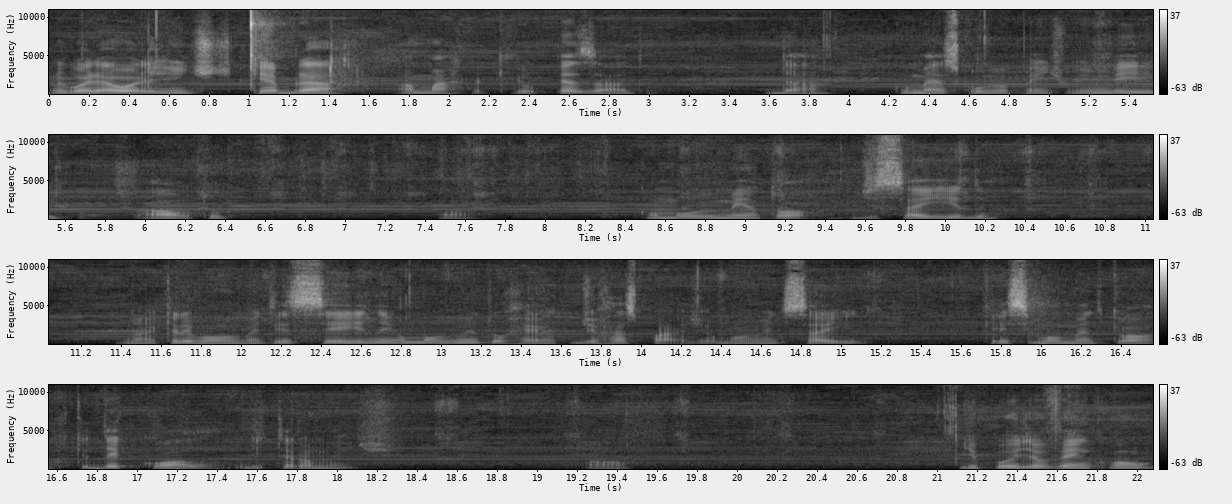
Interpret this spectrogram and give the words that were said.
Agora é a hora de a gente quebrar a marca aqui, ó, pesada. Dá, começa com o meu pente 1,5 alto, ó, com movimento ó, de saída, não é aquele movimento em C e nem um movimento reto de raspagem, é o movimento de saída, que é esse momento que, ó, que decola, literalmente. Ó. Depois eu venho com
